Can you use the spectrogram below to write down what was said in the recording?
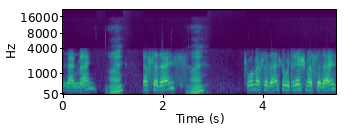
l'Allemagne, Ouais. Mercedes, Ouais. trois Mercedes, l'Autriche, Mercedes,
